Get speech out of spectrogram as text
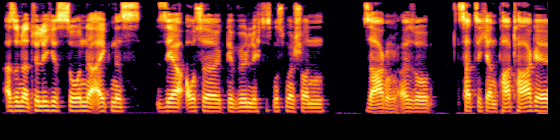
Also natürlich ist so ein Ereignis sehr außergewöhnlich, das muss man schon sagen. Also es hat sich ja ein paar Tage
